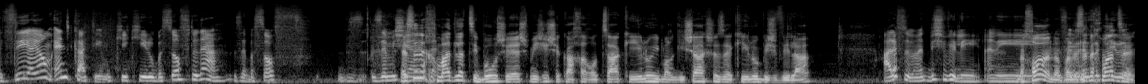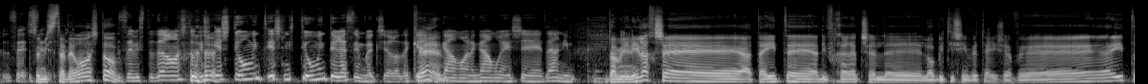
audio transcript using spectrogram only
אצלי היום אין קאטים, כי כאילו בסוף, אתה יודע, זה בסוף... זה מי ש... איזה נחמד לציבור שיש מישהי שככה רוצה, כאילו היא מרגישה שזה כאילו בשבילה. א', זה באמת בשבילי, אני... נכון, אבל זה נחמד כאילו- זה, זה מסתדר ממש טוב. זה מסתדר ממש טוב, יש- תיאום יש לי תיאום אינטרסים בהקשר הזה, כן, כן. לגמרי, לגמרי, יש, אה, זה, אני... דמייני לך שאת היית אה, הנבחרת של אה, לובי 99 והיית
